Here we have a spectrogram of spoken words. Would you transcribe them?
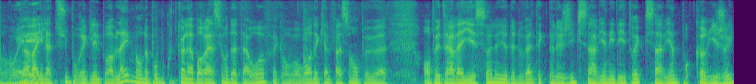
on, travaille là-dessus pour régler le problème, mais on n'a pas beaucoup de collaboration d'Ottawa. Fait qu'on va voir de quelle façon on peut, on peut travailler ça. Il y a de nouvelles technologies qui s'en viennent et des trucs qui s'en viennent pour corriger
